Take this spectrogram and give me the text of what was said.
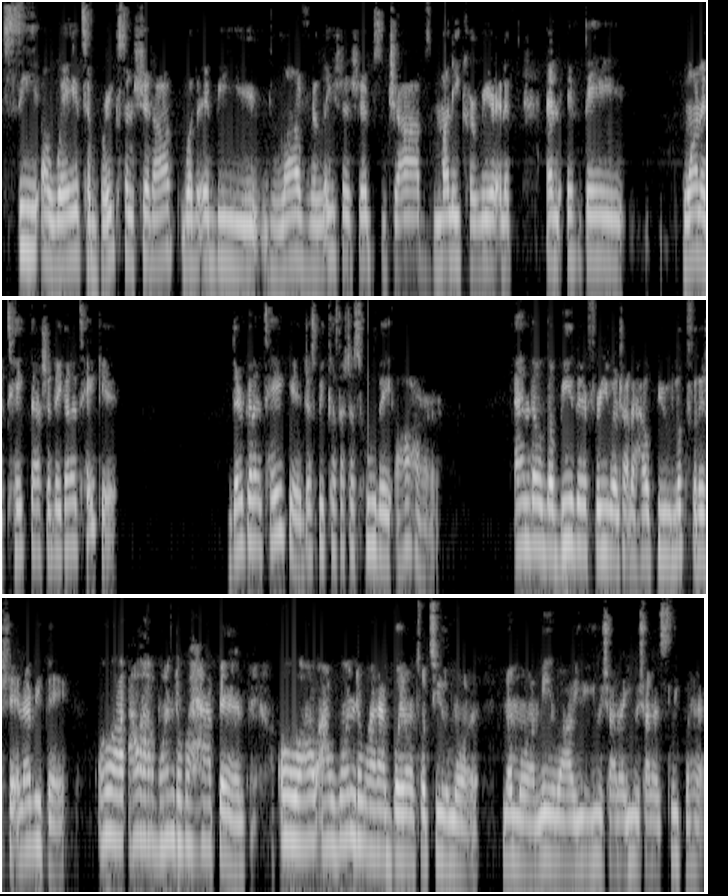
see a way to break some shit up, whether it be love, relationships, jobs, money, career, and if and if they want to take that shit, they're gonna take it. They're gonna take it just because that's just who they are. And they'll they'll be there for you and try to help you look for this shit and everything. Oh, I, I wonder what happened. Oh, I, I wonder why that boy don't talk to you more, no more. Meanwhile, you you trying to you trying to sleep with him.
